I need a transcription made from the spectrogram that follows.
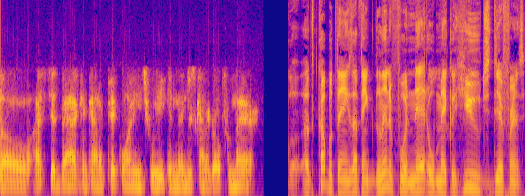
So I sit back and kind of pick one each week, and then just kind of go from there a couple things. I think Leonard Fournette will make a huge difference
